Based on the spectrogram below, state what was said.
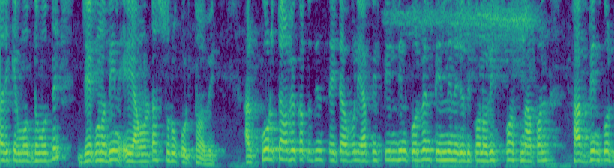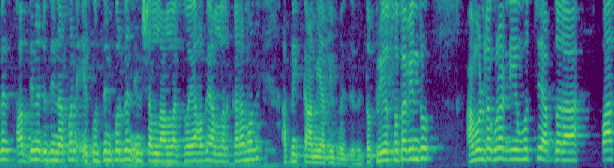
তারিখের মধ্যে মধ্যে যে কোনো দিন এই আমলটা শুরু করতে হবে। আর করতে হবে কতদিন সেটা বলি, আপনি তিন দিন করবেন, তিন দিনে যদি কোনো রিসপন্স না পান, সাত দিন করবেন, সাত দিনে যদি না পান, একুশ দিন করবেন ইনশাল্লাহ আল্লাহ দয়া হবে, আল্লাহর কারাম হবে, আপনি কামিয়াবি হয়ে যাবেন। তো প্রিয় শ্রোতাবিন্দু, আমলটা করার নিয়ম হচ্ছে আপনারা পাক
